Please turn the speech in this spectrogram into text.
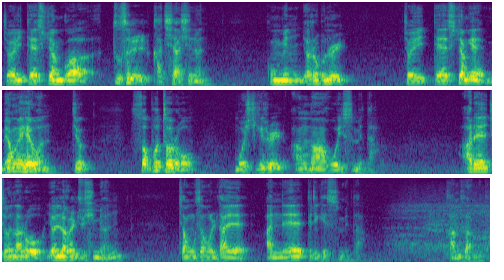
저희 대수장과 뜻을 같이 하시는 국민 여러분을 저희 대수장의 명예회원 즉 서포터로 모시기를 악망하고 있습니다. 아래 전화로 연락을 주시면 정성을 다해 안내해 드리겠습니다. 감사합니다.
